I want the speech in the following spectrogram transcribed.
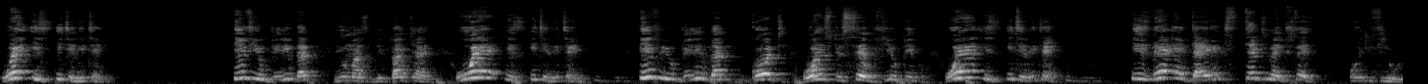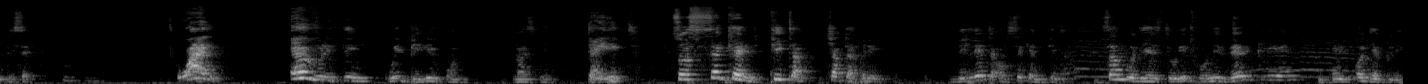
where is it written? If you believe that you must be baptized, where is it written? If you believe that God wants to save few people, where is it written? Is there a direct statement that says only few will be saved? Why? Everything we believe on must be direct. So Second Peter chapter 3, the letter of Second Peter. Somebody has to read for me very clear and audibly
